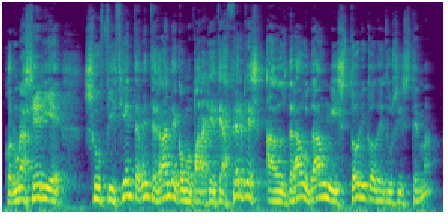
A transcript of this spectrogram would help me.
¿Con una serie suficientemente grande como para que te acerques al drawdown histórico de tu sistema?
